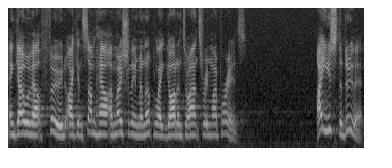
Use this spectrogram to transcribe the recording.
and go without food, I can somehow emotionally manipulate God into answering my prayers. I used to do that.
